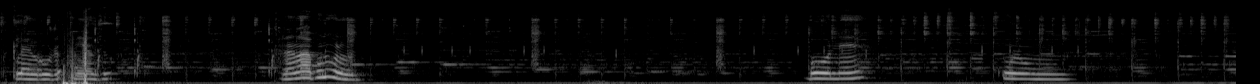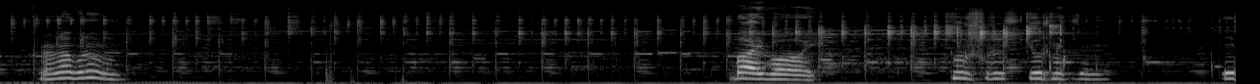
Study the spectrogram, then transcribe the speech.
Tıklayın orada ne yazıyor? Kanala abone olun. Abone olun. Kanala abone olun. Bye bye. Görüşürüz. Görüşmek üzere. Ve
